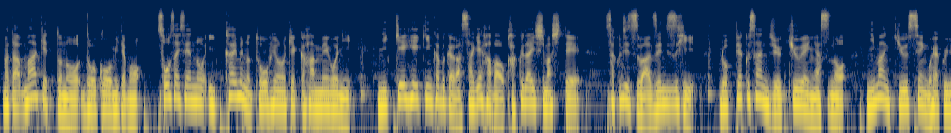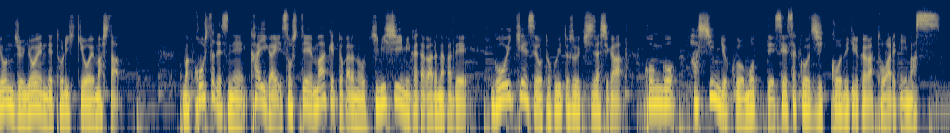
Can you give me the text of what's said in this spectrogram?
また、マーケットの動向を見ても、総裁選の1回目の投票の結果判明後に、日経平均株価が下げ幅を拡大しまして、昨日は前日比639円安の2万9544円で取引を終えました。まあ、こうしたですね海外、そしてマーケットからの厳しい見方がある中で、合意形成を得意とする岸田氏が、今後、発信力を持って政策を実行できるかが問われています。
